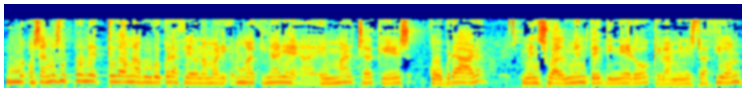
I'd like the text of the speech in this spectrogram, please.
no- o sea, no se pone toda una burocracia, una maquinaria en marcha que es cobrar mensualmente dinero que la administración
